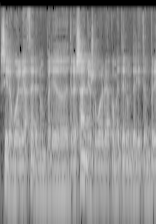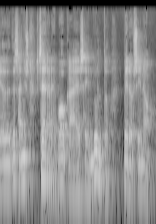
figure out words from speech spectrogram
si lo vuelve a hacer en un periodo de tres años o vuelve a cometer un delito en periodo de tres años, se revoca ese indulto. Pero si no,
